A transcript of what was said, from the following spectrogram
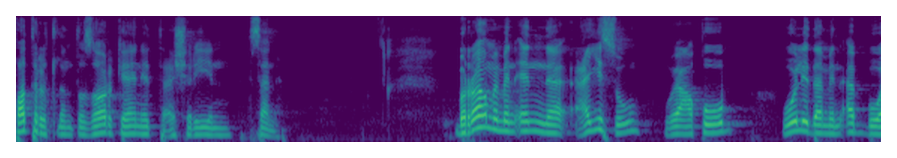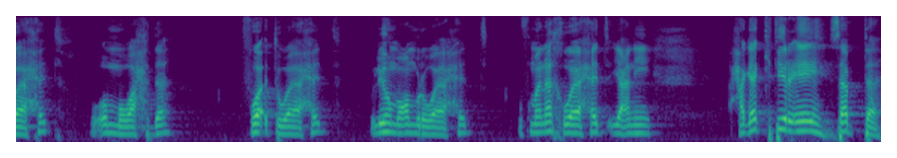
فترة الانتظار كانت عشرين سنة. بالرغم من إن عيسو ويعقوب ولد من أب واحد وأم واحدة في وقت واحد وليهم عمر واحد وفي مناخ واحد يعني حاجات كتير إيه ثابتة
